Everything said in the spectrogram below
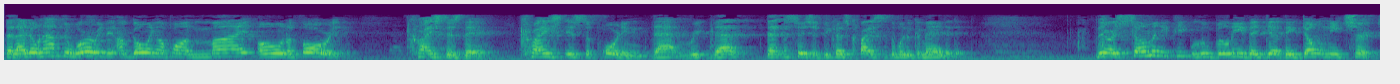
That I don't have to worry that I'm going upon my own authority. Christ is there. Christ is supporting that re- that that decision because Christ is the one who commanded it. There are so many people who believe that they don't need church.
